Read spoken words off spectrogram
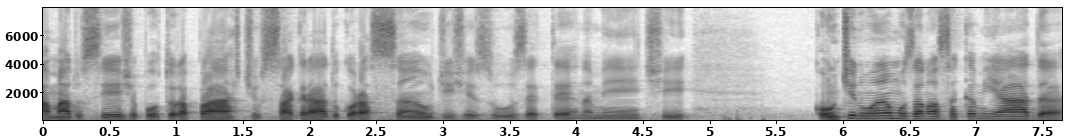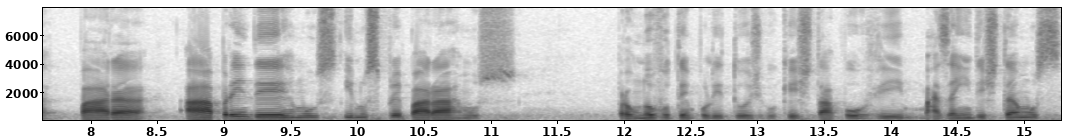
Amado seja por toda parte o sagrado coração de Jesus eternamente. Continuamos a nossa caminhada para aprendermos e nos prepararmos para um novo tempo litúrgico que está por vir, mas ainda estamos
